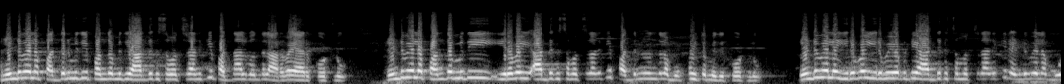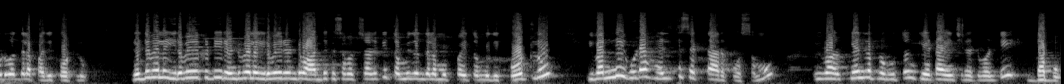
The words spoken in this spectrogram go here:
రెండు వేల పద్దెనిమిది పంతొమ్మిది ఆర్థిక సంవత్సరానికి పద్నాలుగు వందల అరవై ఆరు కోట్లు. రెండు వేల పంతొమ్మిది ఇరవై ఆర్థిక సంవత్సరానికి పద్దెనిమిది వందల ముప్పై తొమ్మిది కోట్లు. రెండు వేల ఇరవై ఇరవై ఒకటి ఆర్థిక సంవత్సరానికి రెండు వేల మూడు వందల పది కోట్లు. రెండు వేల ఇరవై ఒకటి రెండు వేల ఇరవై రెండు ఆర్థిక సంవత్సరానికి తొమ్మిది వందల ముప్పై తొమ్మిది కోట్లు. ఇవన్నీ కూడా హెల్త్ సెక్టార్ కోసము ఇవా- కేంద్ర ప్రభుత్వం కేటాయించినటువంటి డబ్బు.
